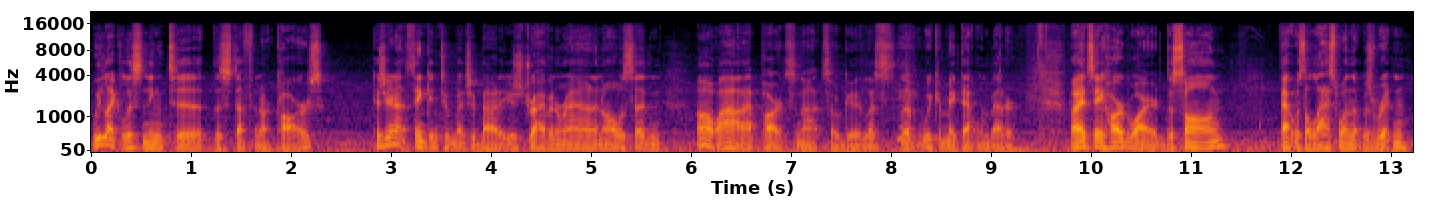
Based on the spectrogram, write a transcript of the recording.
we like listening to the stuff in our cars because you're not thinking too much about it. You're just driving around, and all of a sudden, oh wow, that part's not so good. Let's let, we can make that one better. But I'd say Hardwired, the song, that was the last one that was written,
